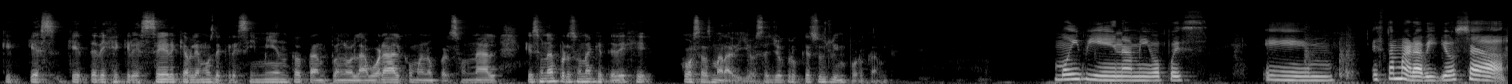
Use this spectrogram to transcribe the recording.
que, que, que, te deje crecer, que hablemos de crecimiento tanto en lo laboral como en lo personal, que sea una persona que te deje cosas maravillosas. Yo creo que eso es lo importante. Muy bien, amigo, pues eh, esta maravillosa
